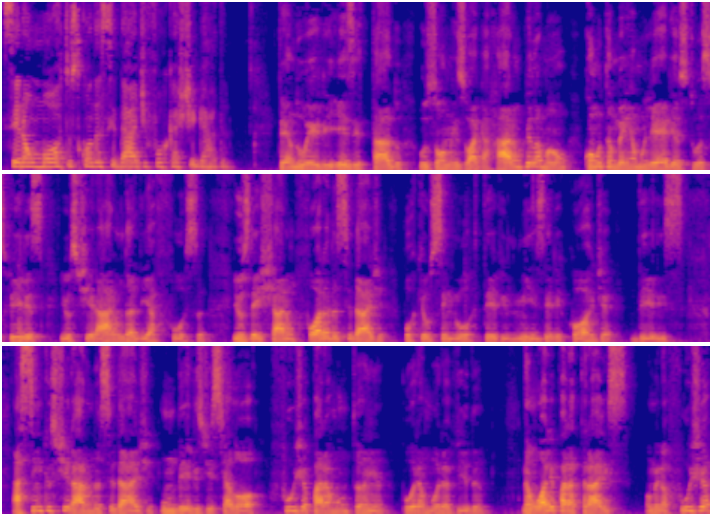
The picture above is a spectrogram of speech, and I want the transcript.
serão mortos quando a cidade for castigada. Tendo ele hesitado, os homens o agarraram pela mão, como também a mulher e as duas filhas, e os tiraram dali à força, e os deixaram fora da cidade, porque o Senhor teve misericórdia deles. Assim que os tiraram da cidade, um deles disse a Ló: Fuja para a montanha, por amor à vida. Não olhe para trás, ou melhor, fuja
